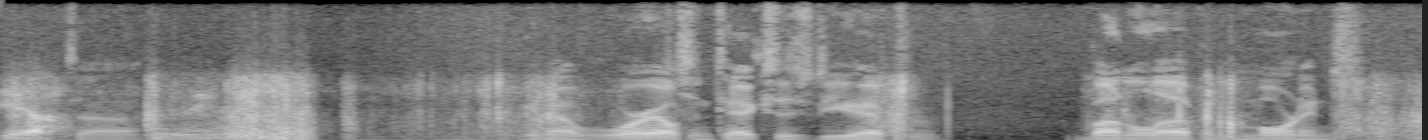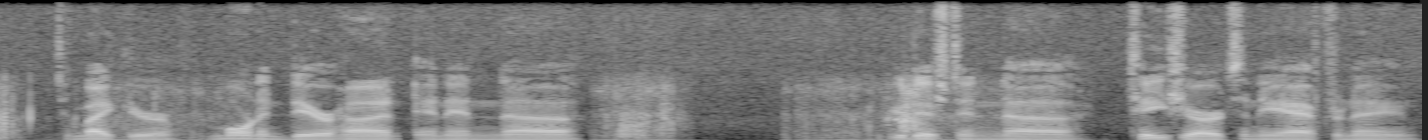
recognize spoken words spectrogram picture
Yeah. But, uh, you know, where else in Texas do you have to bundle up in the mornings to make your morning deer hunt, and then uh, you're just in uh, t-shirts in the afternoon?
